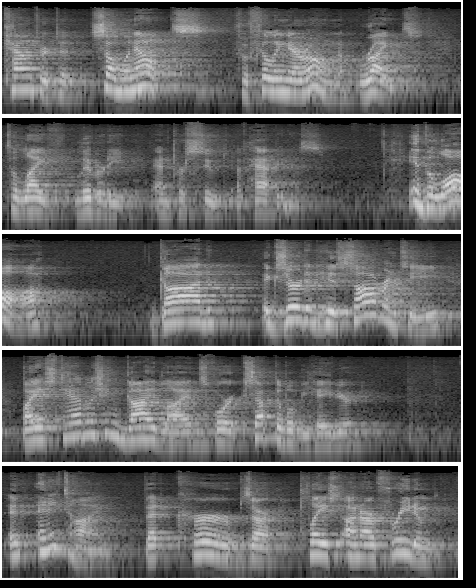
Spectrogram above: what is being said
counter to someone else fulfilling their own rights to life, liberty, and pursuit of happiness. In the law, God exerted his sovereignty by establishing guidelines for acceptable behavior at any time that curbs are placed on our freedom.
